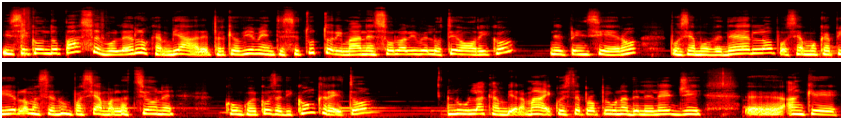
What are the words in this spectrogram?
Il secondo passo è volerlo cambiare, perché ovviamente se tutto rimane solo a livello teorico, nel pensiero, possiamo vederlo, possiamo capirlo, ma se non passiamo all'azione con qualcosa di concreto, nulla cambierà mai. Questa è proprio una delle leggi eh, anche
